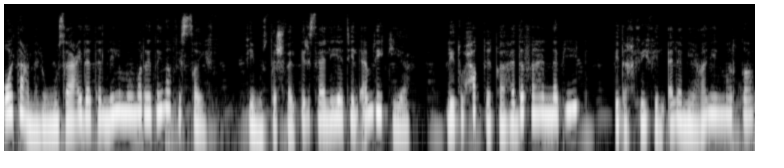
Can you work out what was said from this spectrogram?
وتعمل مساعدة للممرضين في الصيف في مستشفى الإرسالية الأمريكية لتحقق هدفها النبيل بتخفيف الألم عن المرضى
